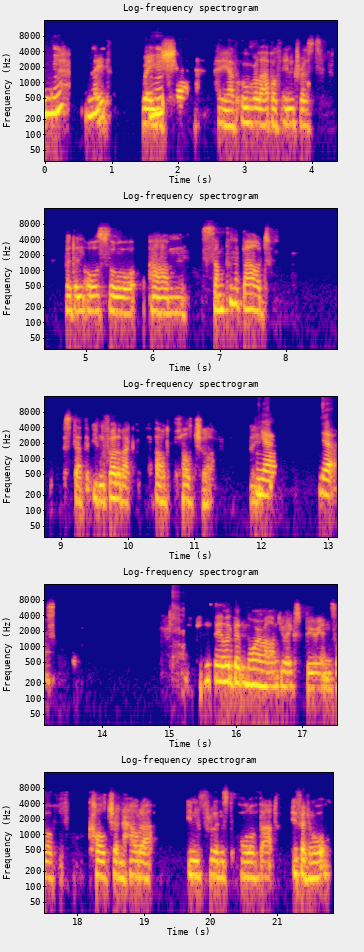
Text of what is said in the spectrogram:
Mhm. Mhm. right? Where you share, you have overlap of interests, but then also um, something about step even further back about culture. right? yeah, yeah. Can you say a little bit more around your experience of culture and how that influenced all of that, if at all?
